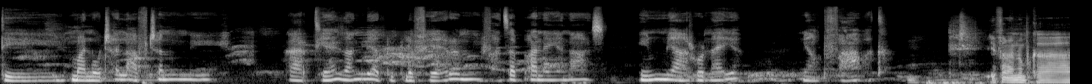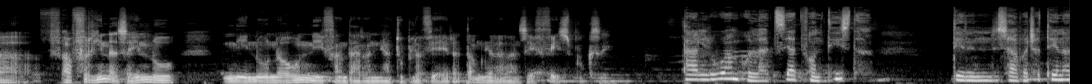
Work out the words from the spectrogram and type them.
dia manoatra lavitra noho ny gardien izany ilay AWR no fahatsapan-ahiana azy, iny no miaro anay miampy vavaka. Efa nanomboka hafiriana izay no ninoanao ny fandaharan'ny AWR tamin'ny alalan'izay Facebook izay? Taloha mbola tsy advantista dia ny zavatra tena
